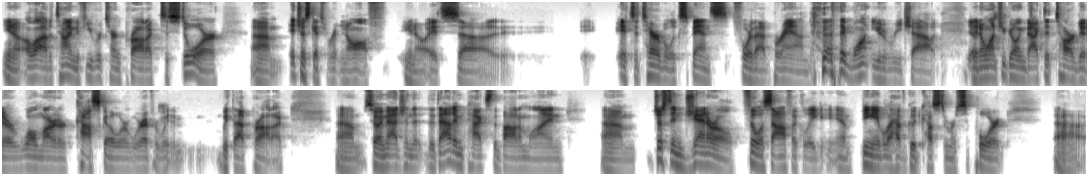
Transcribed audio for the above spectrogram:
you know a lot of time if you return product to store um, it just gets written off. You know, it's uh, it's a terrible expense for that brand. they want you to reach out. Yep. They don't want you going back to Target or Walmart or Costco or wherever with with that product. Um, so I imagine that, that that impacts the bottom line. Um, just in general, philosophically, you know, being able to have good customer support uh,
